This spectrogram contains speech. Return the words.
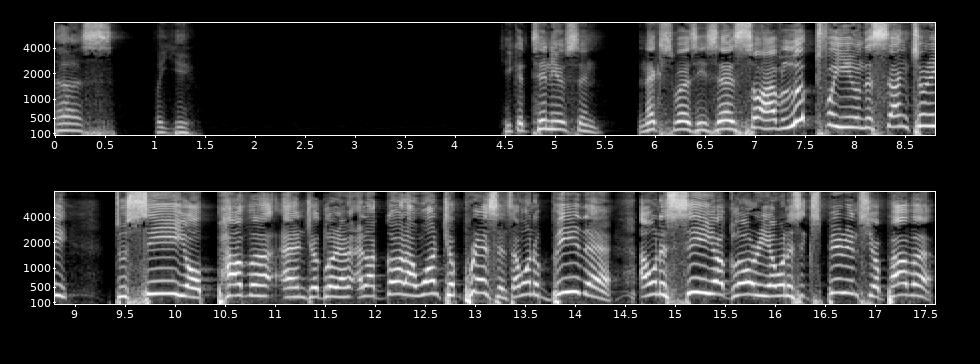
thirsts for you. He continues in the next verse. He says, So I've looked for you in the sanctuary to see your power and your glory. And like, God, I want your presence. I want to be there. I want to see your glory. I want to experience your power.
